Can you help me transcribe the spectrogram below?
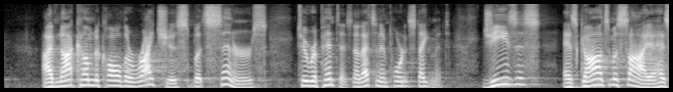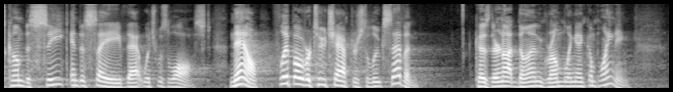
I've not come to call the righteous, but sinners to repentance. Now, that's an important statement. Jesus, as God's Messiah, has come to seek and to save that which was lost. Now, flip over two chapters to Luke 7 because they're not done grumbling and complaining.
